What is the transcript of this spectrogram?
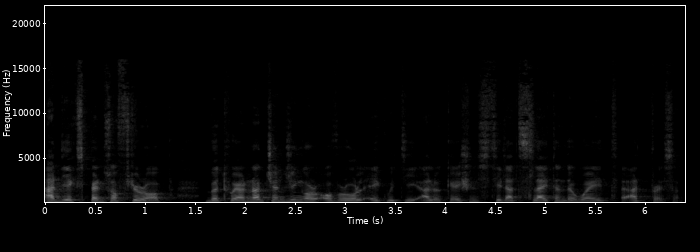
at the expense of Europe but we are not changing our overall equity allocation, still at slight underweight at present.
